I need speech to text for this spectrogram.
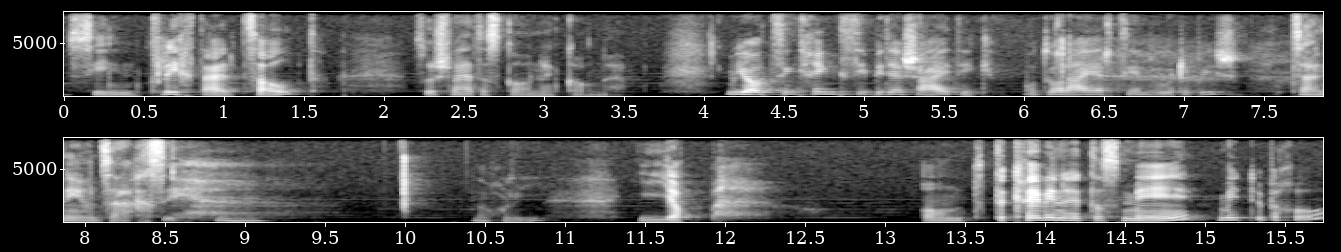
seinen Pflichtteil gezahlt, sonst wäre das gar nicht gegangen. Wie alt waren die Kinder bei der Scheidung, wo du alleinerziehend geworden bist? 10 und 6. Mhm. Noch klein? Ja. Und der Kevin hat das mehr mitbekommen.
